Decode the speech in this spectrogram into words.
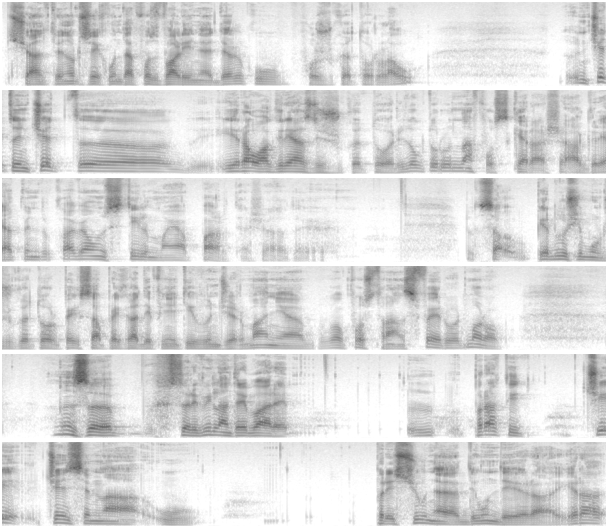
și antrenor secund a fost Valin Edel, cu fost jucător la U încet, încet uh, erau agreați de jucători. Doctorul n-a fost chiar așa agreat pentru că avea un stil mai aparte. Așa de... S-au pierdut și mulți jucători, pe s-a plecat definitiv în Germania, au fost transferuri, mă rog. Însă, să revin la întrebare, practic, ce, ce însemna U? Presiunea de unde era? Era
